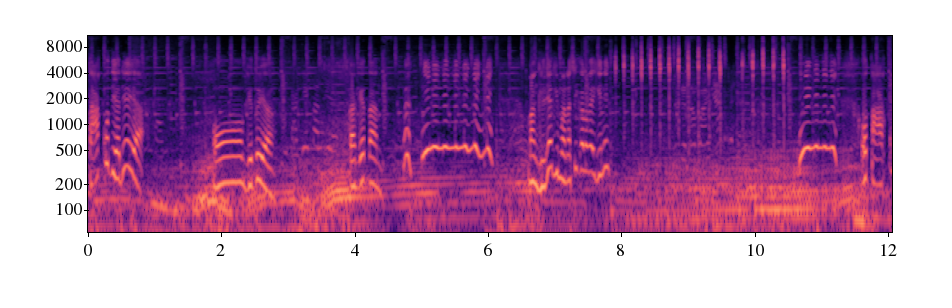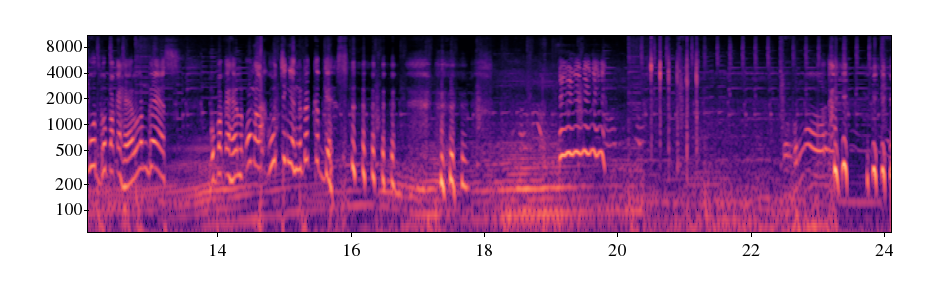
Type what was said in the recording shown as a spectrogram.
takut ya dia ya? Oh gitu ya? Kagetan dia. Kagetan. Eh, nying, nying, nying, nying, nying, nying. Manggilnya gimana sih kalau kayak gini? Namanya. Nying, nying, nying, nying. Oh takut, gue pakai helm guys. Gue pakai helm. Oh malah kucing yang ngedeket guys. Nying, nying, nying, nying, nying. Yang bener.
